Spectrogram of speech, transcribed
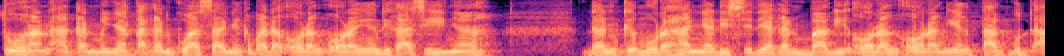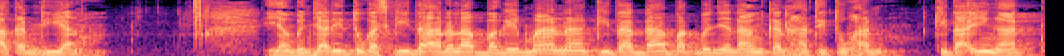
Tuhan akan menyatakan kuasanya kepada orang-orang yang dikasihinya dan kemurahannya disediakan bagi orang-orang yang takut akan dia. Yang menjadi tugas kita adalah bagaimana kita dapat menyenangkan hati Tuhan. Kita ingat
